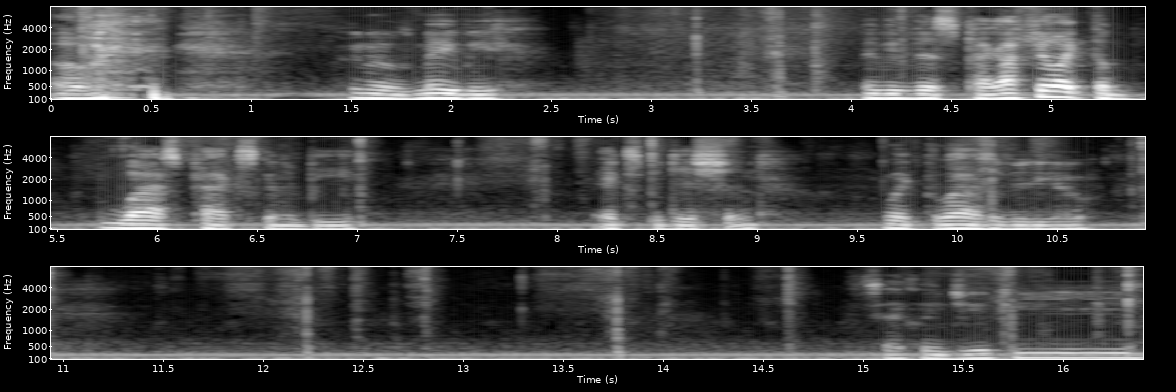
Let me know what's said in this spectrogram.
Oh, who knows? Maybe. Maybe this pack. I feel like the last pack's gonna be Expedition, like the last video. Exactly, Geopede,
